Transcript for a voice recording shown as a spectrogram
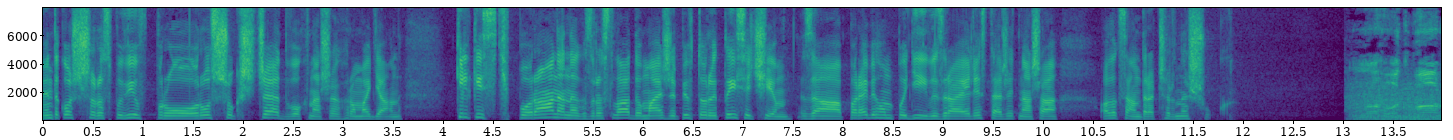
Він також розповів про розшук ще двох наших громадян. Кількість поранених зросла до майже півтори тисячі. За перебігом подій в Ізраїлі стежить наша Олександра Чернишук. Аллаху Акбар!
